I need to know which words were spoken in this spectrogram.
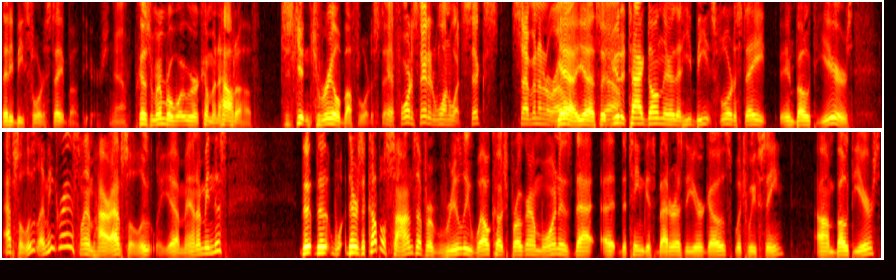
That he beats Florida State both years. Yeah. Because remember what we were coming out of, just getting drilled by Florida State. Yeah, Florida State had won what six, seven in a row. Yeah, yeah. So if you'd have tagged on there that he beats Florida State in both years, absolutely. I mean, Grand Slam hire, absolutely. Yeah, man. I mean, this. The, the there's a couple signs of a really well coached program. One is that uh, the team gets better as the year goes, which we've seen um, both years.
